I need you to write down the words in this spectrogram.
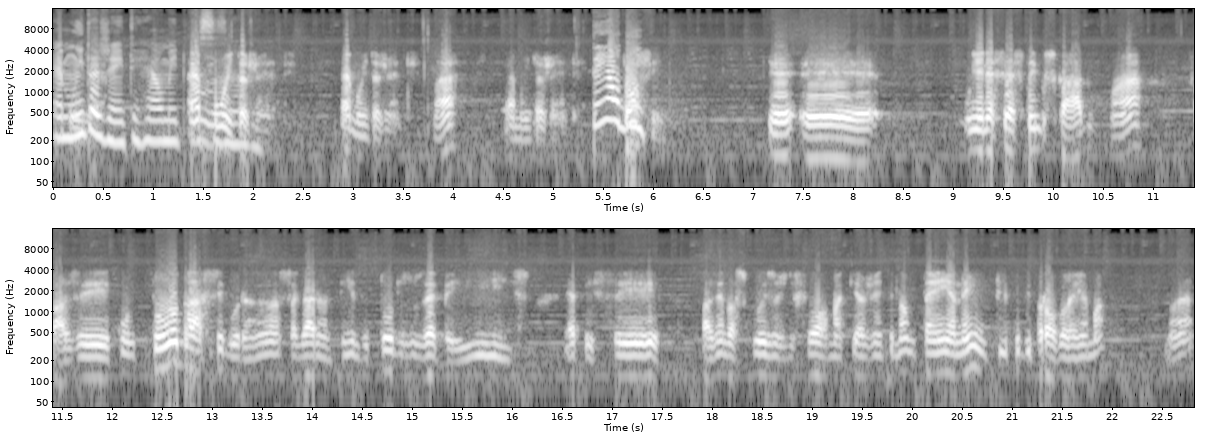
É muita gente, realmente. É muita gente. É muita gente, né? É muita gente. Tem algum... Então, assim, é, é, o INSS tem buscado né, fazer com toda a segurança, garantindo todos os EPIs, EPC, fazendo as coisas de forma que a gente não tenha nenhum tipo de problema, né?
